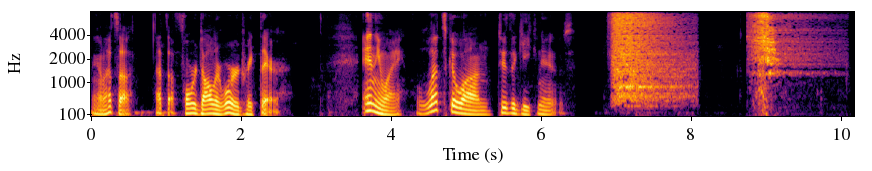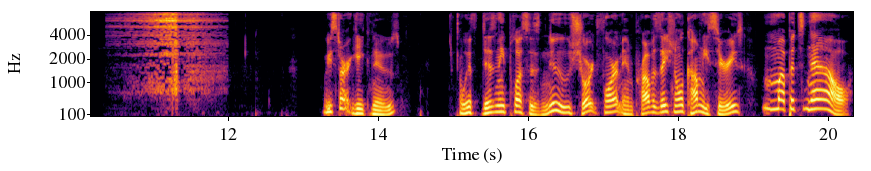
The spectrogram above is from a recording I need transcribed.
Know, that's a that's a four dollar word right there. Anyway, let's go on to the geek news. We start Geek News with Disney Plus's new short form improvisational comedy series, Muppets Now.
